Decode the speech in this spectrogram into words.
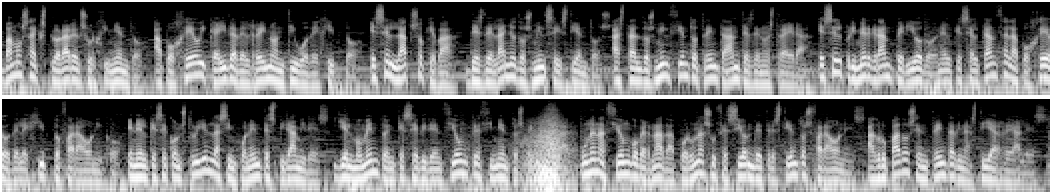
Vamos a explorar el surgimiento, apogeo y caída del reino antiguo de Egipto. Es el lapso que va, desde el año 2600 hasta el 2130 antes de nuestra era. Es el primer gran periodo en el que se alcanza el apogeo del Egipto faraónico, en el que se construyen las imponentes pirámides, y el momento en que se evidenció un crecimiento espectacular. Una nación gobernada por una sucesión de 300 faraones, agrupados en 30 dinastías reales.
